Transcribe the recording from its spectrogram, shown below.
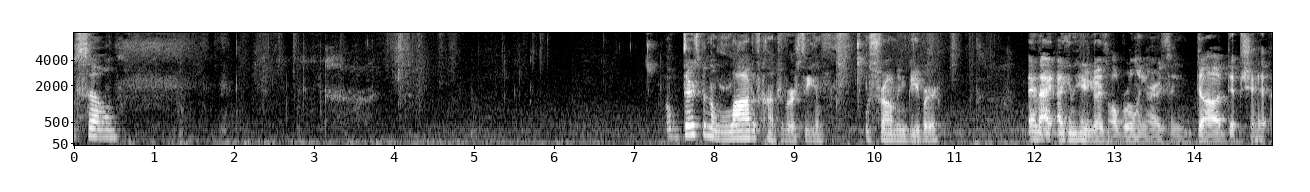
So, there's been a lot of controversy surrounding Bieber. And I, I can hear you guys all rolling your eyes saying, duh, dipshit.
